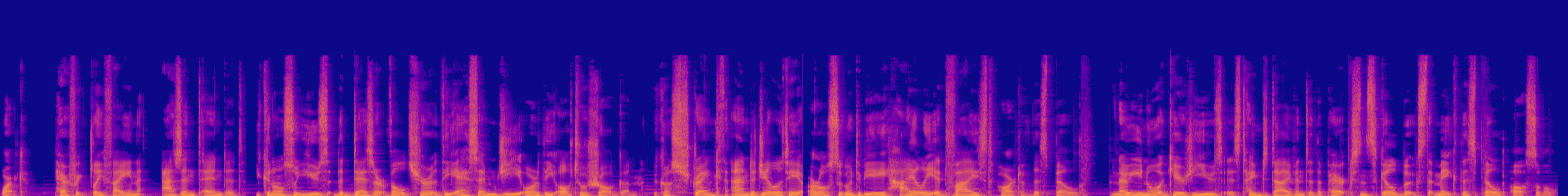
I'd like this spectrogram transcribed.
work perfectly fine as intended. You can also use the Desert Vulture, the SMG or the auto shotgun, because strength and agility are also going to be a highly advised part of this build. Now you know what gear to use, it's time to dive into the perks and skill books that make this build possible.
